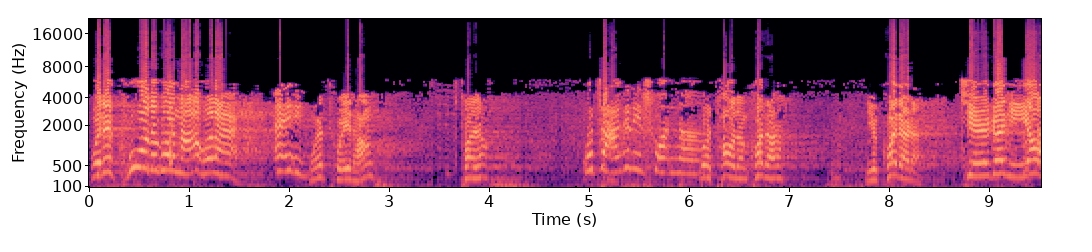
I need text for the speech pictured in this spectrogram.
我这裤子给我拿回来，哎，我腿疼，穿上，我咋给你穿呢给？我套上，快点的，你快点的，今儿个你要，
